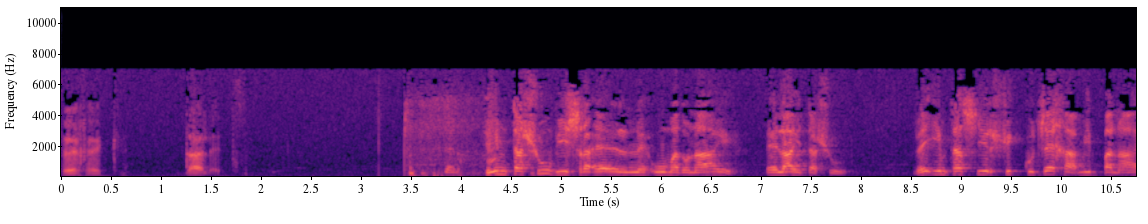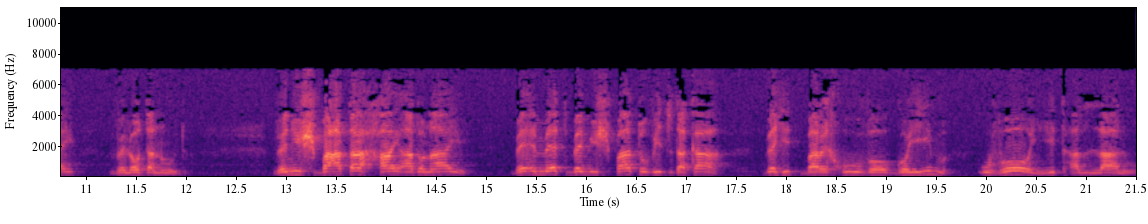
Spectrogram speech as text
פרק ד' אם תשוב ישראל נאום אדוני, אלי תשוב, ואם תסיר שיקוציך מפני, ולא תנוד. ונשבעת חי אדוני, באמת במשפט ובצדקה, והתברכו בו גויים, ובו יתהללו.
